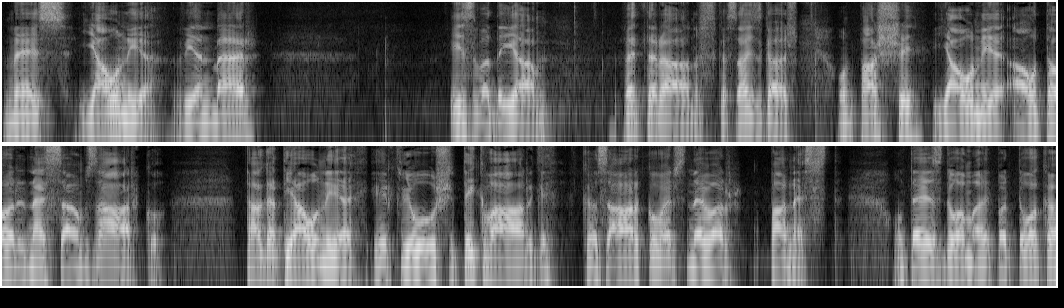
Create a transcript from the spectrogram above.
mēs, jaunie, vienmēr izvadījām veterānus, kas aizgājuši, un paši jaunie autori nesām zārku. Tagad jaunie ir kļuvuši tik vārgi, ka zārku vairs nevar panest. Un te es domāju par to, ka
